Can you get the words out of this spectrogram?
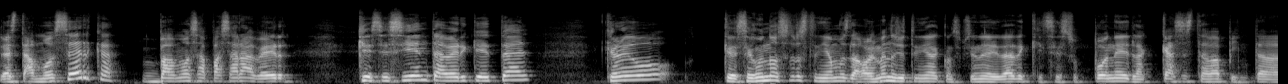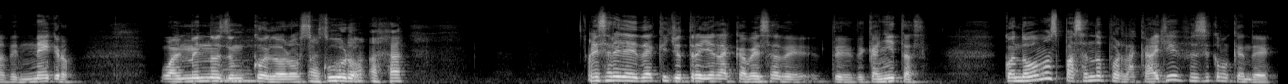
estamos cerca, vamos a pasar a ver qué se siente, a ver qué tal. Creo que según nosotros teníamos la, o al menos yo tenía la concepción de la idea de que se supone la casa estaba pintada de negro, o al menos de un color oscuro. Ajá. Esa era la idea que yo traía en la cabeza de, de- de cañitas. Cuando vamos pasando por la calle, fue así como que de...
